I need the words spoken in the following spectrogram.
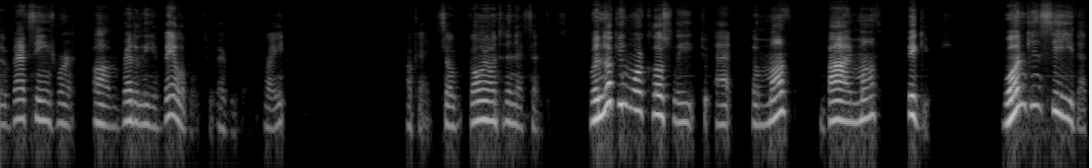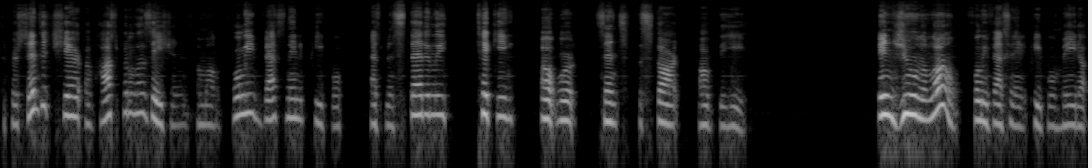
the vaccines weren't um, readily available to everyone, right? Okay, so going on to the next sentence. When looking more closely to, at the month by month figures, one can see that the percentage share of hospitalizations among fully vaccinated people has been steadily ticking upward since the start of the year. In June alone, fully vaccinated people made up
